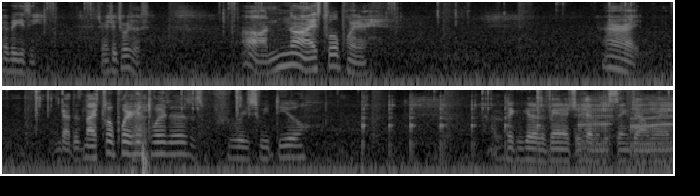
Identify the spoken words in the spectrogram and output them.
How big is he? Trying straight towards us. Oh, nice 12 pointer. Alright. Got this nice 12 pointer hitting towards us. It's a pretty sweet deal. I think we get an advantage of having this thing downwind.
